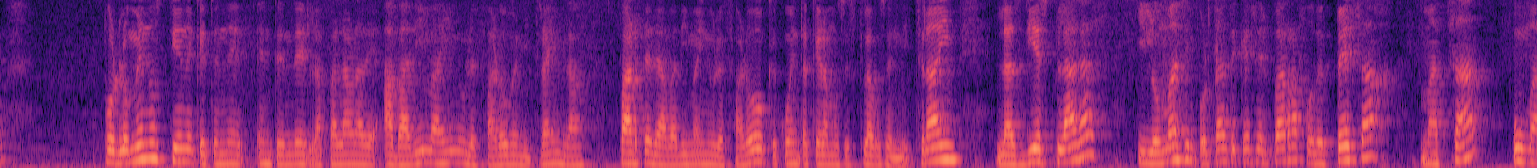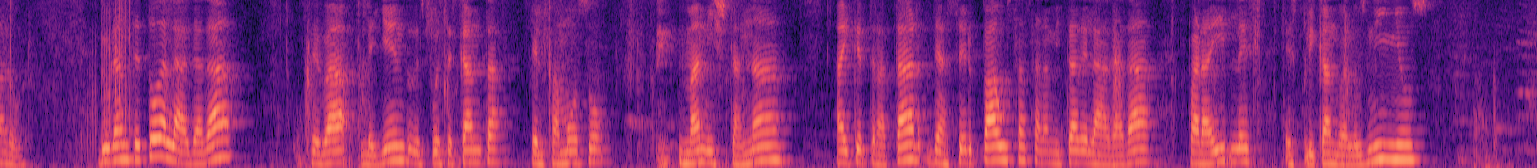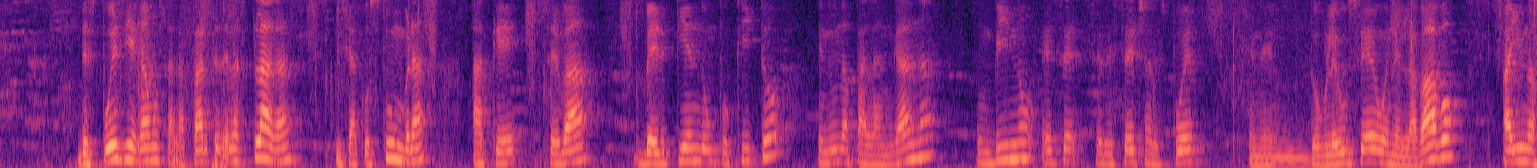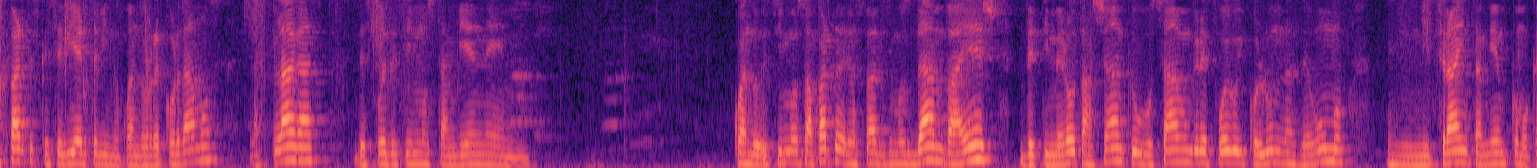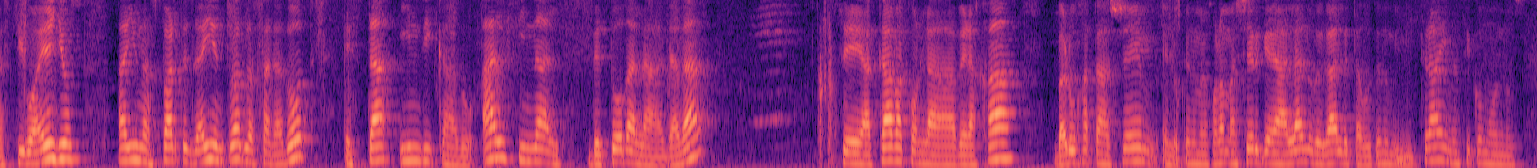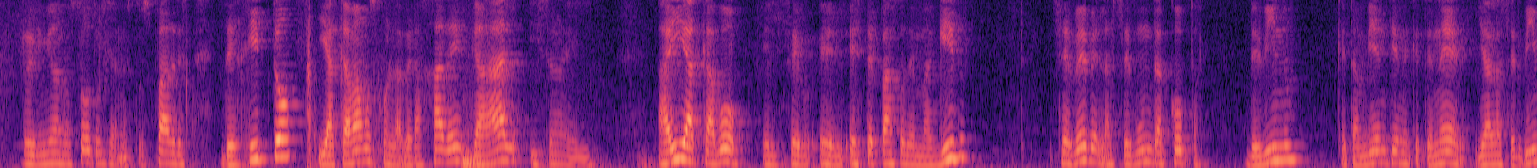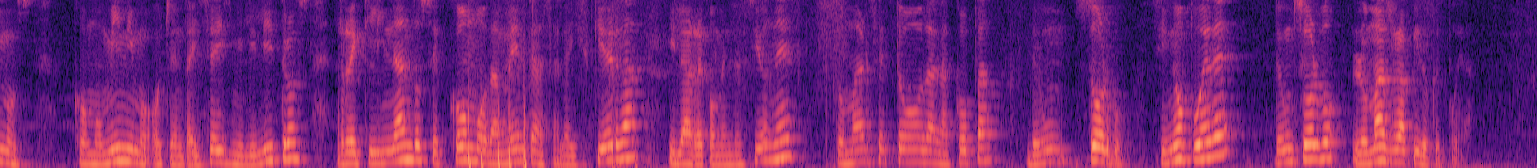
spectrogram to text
por lo menos tiene que tener, entender la palabra de Abadim Ainu Lefarobe Mitraim, la parte de Abadima y Nulefaró, que cuenta que éramos esclavos en Mitzrayim, las diez plagas y lo más importante que es el párrafo de Pesach, Matzah, Umaror. Durante toda la Agadá se va leyendo, después se canta el famoso Manishtana. Hay que tratar de hacer pausas a la mitad de la Agadá para irles explicando a los niños. Después llegamos a la parte de las plagas y se acostumbra a que se va vertiendo un poquito en una palangana, un vino, ese se desecha después en el WC o en el lavabo. Hay unas partes que se vierte vino. Cuando recordamos las plagas, después decimos también en... Cuando decimos, aparte de las plagas, decimos Dam, Vaesh, Betimerot Ashan, que hubo sangre, fuego y columnas de humo. En Mitzrayim también como castigo a ellos. Hay unas partes de ahí, en todas las Agadot, está indicado al final de toda la Agadá, se acaba con la Berajá, Baruch Hashem, lo que nos mejoramos Asher, que alano vegal de tabotenu Mitzrayim, así como nos redimió a nosotros y a nuestros padres de Egipto, y acabamos con la Berajá de Gaal Israel. Ahí acabó este paso de Magid, se bebe la segunda copa de vino, que también tiene que tener, ya la servimos, como mínimo 86 mililitros, reclinándose cómodamente hacia la izquierda y la recomendación es tomarse toda la copa de un sorbo. Si no puede, de un sorbo lo más rápido que pueda.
